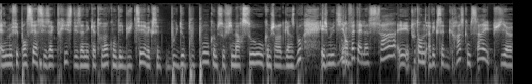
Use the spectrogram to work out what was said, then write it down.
elle me fait penser à ces actrices des années 80 qui ont débuté avec cette bouille de poupon comme Sophie Marceau ou comme Charlotte Gainsbourg. Et je me dis, en fait, elle a ça, et tout en, avec cette grâce comme ça, et puis euh,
